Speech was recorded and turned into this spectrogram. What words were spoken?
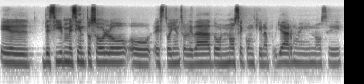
El decir me siento solo o estoy en soledad o no sé con quién apoyarme, no sé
